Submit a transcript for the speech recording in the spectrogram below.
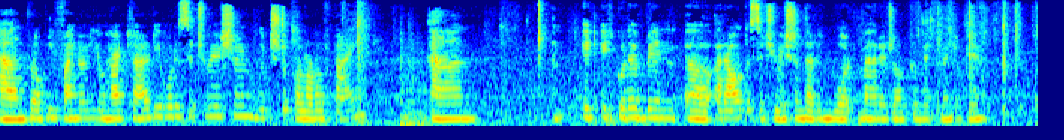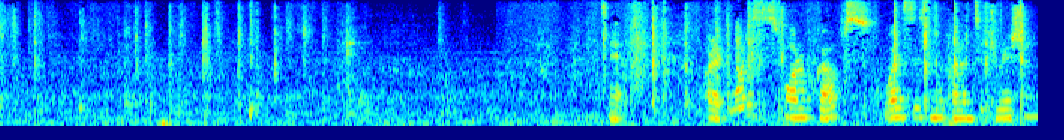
and probably finally you had clarity about a situation which took a lot of time and it, it could have been uh, around a situation that involved marriage or commitment okay yeah all right what is this four of cups why is this in the current situation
